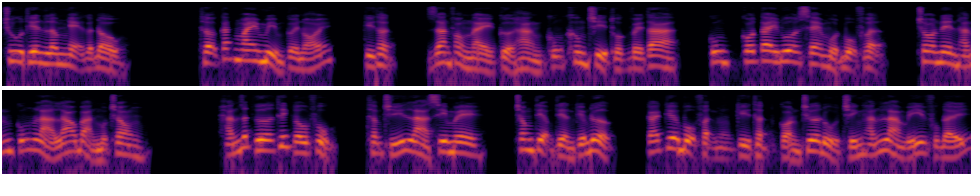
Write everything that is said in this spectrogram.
Chu Thiên Lâm nhẹ gật đầu. Thợ cắt may mỉm cười nói, kỳ thật, gian phòng này cửa hàng cũng không chỉ thuộc về ta, cũng có tay đua xe một bộ phận, cho nên hắn cũng là lao bản một trong. Hắn rất ưa thích âu phục, thậm chí là si mê, trong tiệm tiền kiếm được, cái kia bộ phận kỳ thật còn chưa đủ chính hắn làm y phục đấy.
